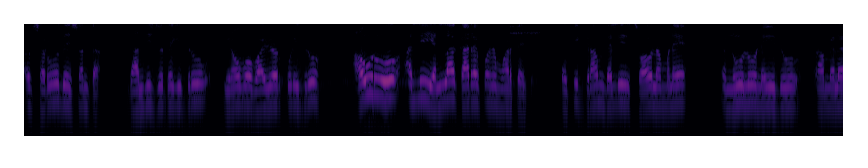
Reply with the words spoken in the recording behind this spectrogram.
ಅವ್ರು ಸರ್ವೋದಯ ಸಂತ ಗಾಂಧಿ ಜೊತೆಗಿದ್ದರು ವಿನೋಬಾ ಕೂಡ ಕೂಡಿದ್ರು ಅವರು ಅಲ್ಲಿ ಎಲ್ಲ ಕಾರ್ಯಕ್ರಮ ಮಾಡ್ತಾಯಿದ್ರು ಪ್ರತಿ ಗ್ರಾಮದಲ್ಲಿ ಸ್ವಾವಲಂಬನೆ, ನೂಲು ನೇಯ್ದು ಆಮೇಲೆ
